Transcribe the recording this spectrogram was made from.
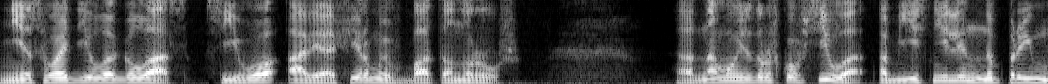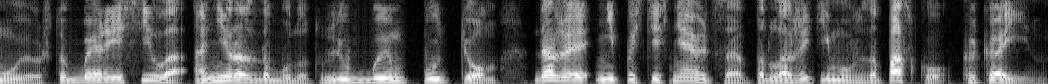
не сводила глаз с его авиафирмы в Батон-Руж. Одному из дружков Сила объяснили напрямую, что Берри Сила они раздобудут любым путем, даже не постесняются подложить ему в запаску кокаин.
